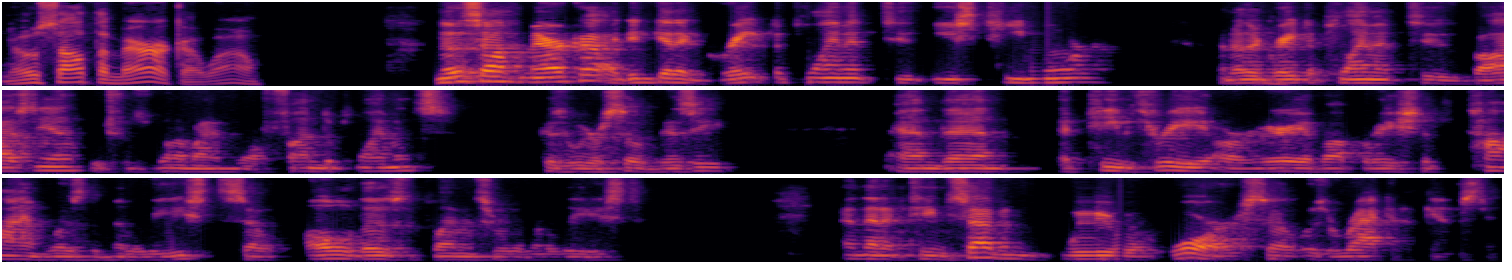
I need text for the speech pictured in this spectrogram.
No South America. Wow. No South America. I did get a great deployment to East Timor, another great deployment to Bosnia, which was one of my more fun deployments because we were so busy. And then at Team Three, our area of operation at the time was the Middle East. So all of those deployments were the Middle East. And then at Team Seven, we were at war, so it was Iraq and Afghanistan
